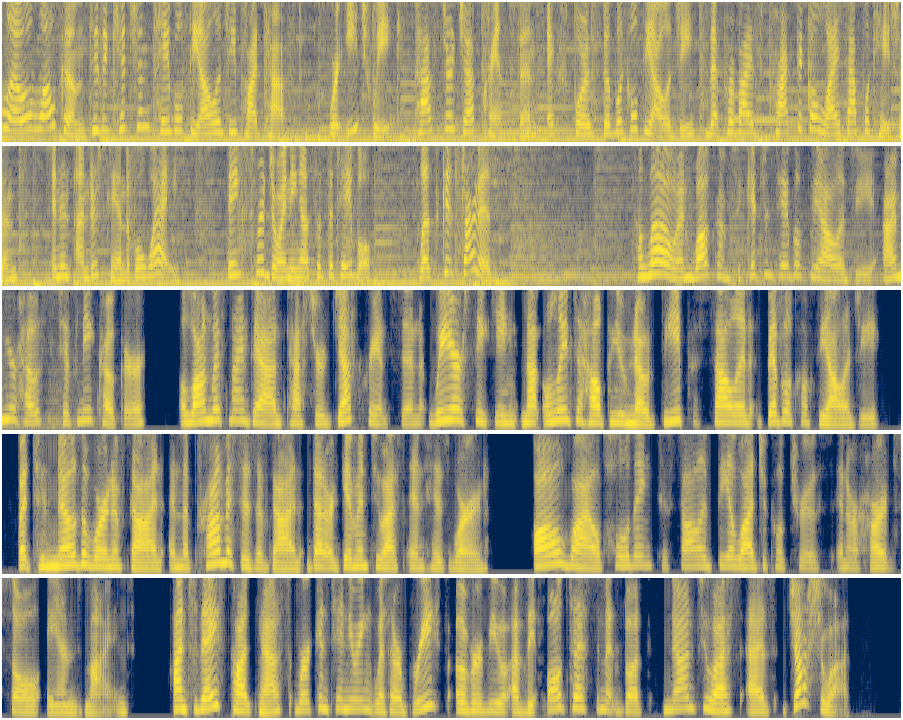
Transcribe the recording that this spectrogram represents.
Hello and welcome to the Kitchen Table Theology Podcast, where each week Pastor Jeff Cranston explores biblical theology that provides practical life applications in an understandable way. Thanks for joining us at the table. Let's get started. Hello and welcome to Kitchen Table Theology. I'm your host, Tiffany Coker. Along with my dad, Pastor Jeff Cranston, we are seeking not only to help you know deep, solid biblical theology, but to know the Word of God and the promises of God that are given to us in His Word, all while holding to solid theological truths in our heart, soul, and mind. On today's podcast, we're continuing with our brief overview of the Old Testament book known to us as Joshua.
